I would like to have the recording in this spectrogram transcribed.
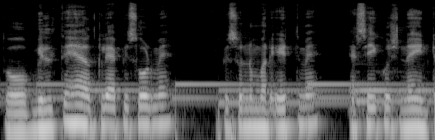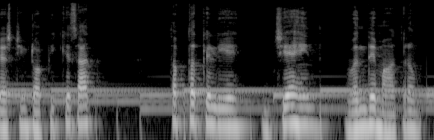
तो मिलते हैं अगले एपिसोड में एपिसोड नंबर एट में, ऐसे ही कुछ नए इंटरेस्टिंग टॉपिक के साथ। तब तक के लिए जय हिंद वंदे मातरम।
